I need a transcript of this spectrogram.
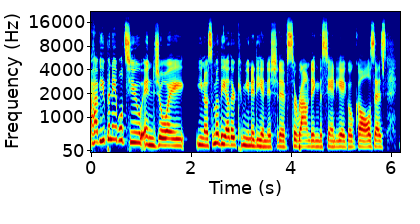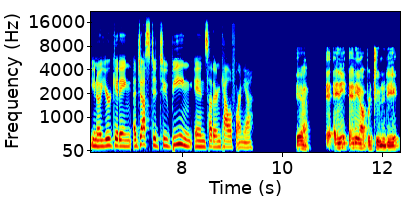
have you been able to enjoy you know some of the other community initiatives surrounding the San Diego Gulls as you know you're getting adjusted to being in Southern California? Yeah, any any opportunity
